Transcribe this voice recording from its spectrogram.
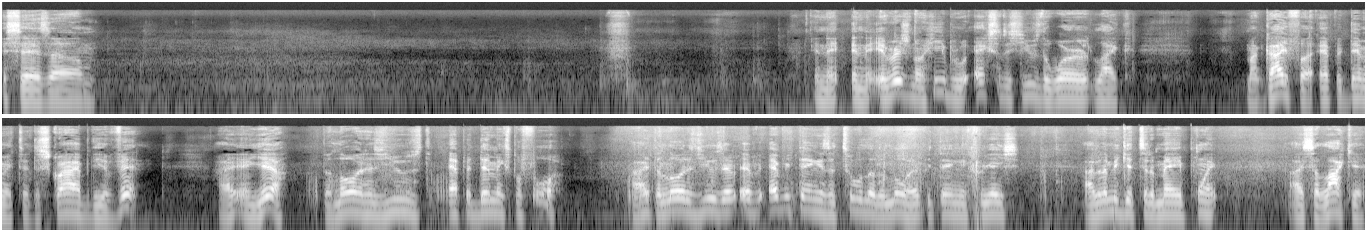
It says, um, in the in the original Hebrew, Exodus used the word like Magaifa epidemic to describe the event. Right, and yeah, the Lord has used epidemics before. All right, the Lord has used every, everything is a tool of the Lord, everything in creation. All right, let me get to the main point. All right, Salakia,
